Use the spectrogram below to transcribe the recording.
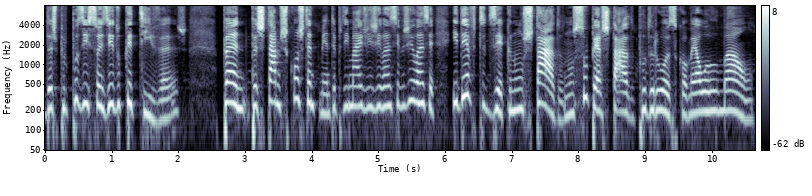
das proposições educativas para, para estarmos constantemente a pedir mais vigilância e vigilância. E devo-te dizer que num Estado, num super Estado poderoso como é o alemão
